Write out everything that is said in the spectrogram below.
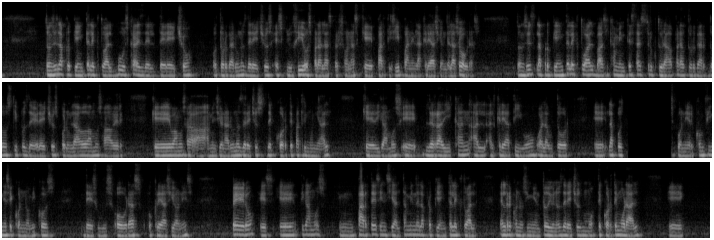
Entonces la propiedad intelectual busca desde el derecho otorgar unos derechos exclusivos para las personas que participan en la creación de las obras. Entonces, la propiedad intelectual básicamente está estructurada para otorgar dos tipos de derechos. Por un lado, vamos a ver que vamos a, mencionar unos derechos de corte patrimonial que, digamos, eh, le radican al, al, creativo o al autor eh, la posibilidad de disponer con fines económicos de sus obras o creaciones, pero es, eh, digamos, parte esencial también de la propiedad intelectual el reconocimiento de unos derechos de corte moral, eh,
